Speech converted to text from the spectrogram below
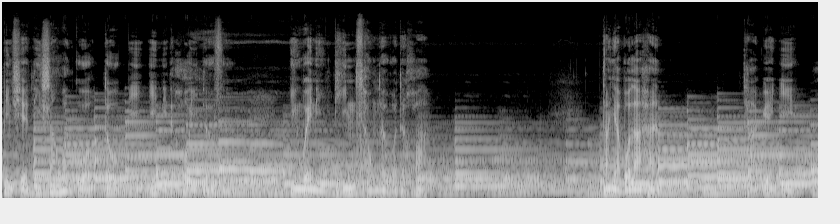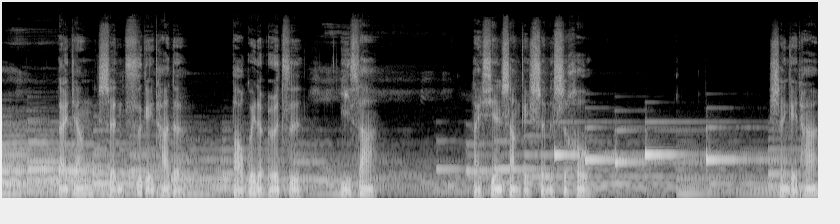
并且地上万国都必因你的后裔得福，因为你听从了我的话。”当亚伯拉罕，他愿意。来将神赐给他的宝贵的儿子以撒来献上给神的时候，神给他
